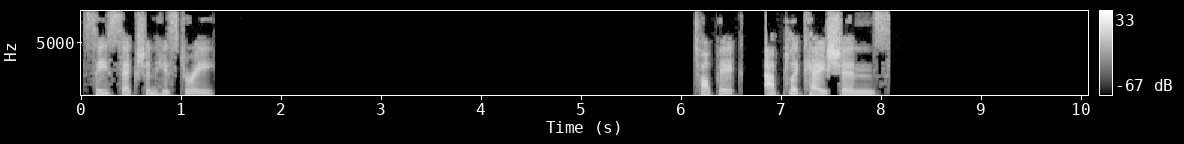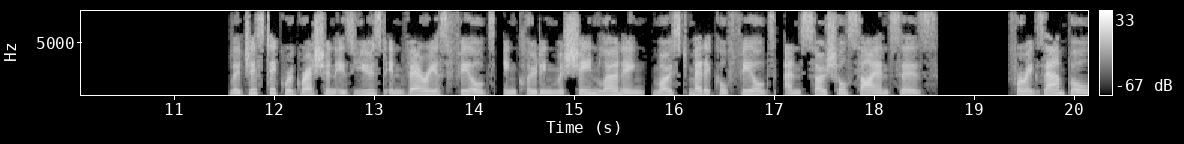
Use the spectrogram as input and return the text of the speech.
See section history. Topic: Applications Logistic regression is used in various fields, including machine learning, most medical fields, and social sciences. For example,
